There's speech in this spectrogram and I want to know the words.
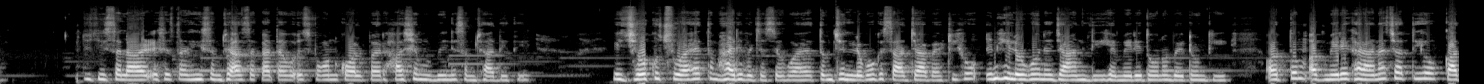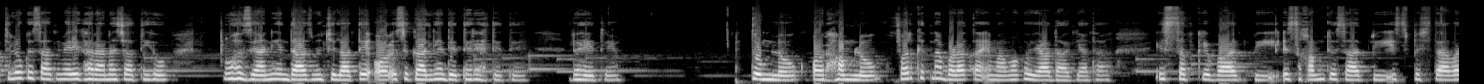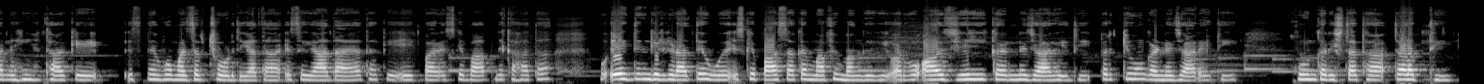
جو چیز سلاڈ اسے نہیں سمجھا سکا تھا، وہ اس فون کال پر ہاشم مبی نے سمجھا دی تھی۔ یہ جو کچھ ہوا ہے تمہاری وجہ سے ہوا ہے۔ تم جن لوگوں کے ساتھ جا بیٹھی ہو، انہی لوگوں نے جان لی ہے میرے دونوں بیٹوں کی۔ اور تم اب میرے گھر آنا چاہتی ہو، قاتلوں کے ساتھ میرے گھر آنا چاہتی ہو۔ وہ ہزیانی انداز میں چلاتے اور اسے گالیاں دیتے رہتے تھے، رہے تھے۔ تم لوگ اور ہم لوگ، فرق اتنا بڑا تھا، امامہ کو یاد آ گیا تھا۔ اس سب کے بعد بھی، اس غم کے ساتھ بھی، اس پچھتاوا نہیں تھا کہ اس نے وہ مذہب چھوڑ دیا تھا۔ اسے یاد آیا تھا کہ ایک بار اس کے باپ نے کہا تھا، وہ ایک دن گڑ گڑاتے ہوئے اس کے پاس آ کر معافی مانگے گی اور وہ آج یہی کرنے جا رہی تھی۔ پر کیوں کرنے جا رہی تھی؟ خون کا رشتہ تھا، تڑپ تھی۔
